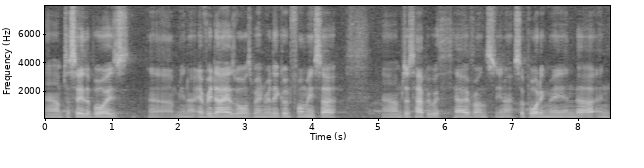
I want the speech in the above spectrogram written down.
um, to see the boys, um, you know, every day as well has been really good for me. So I'm just happy with how everyone's, you know, supporting me and, uh, and,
